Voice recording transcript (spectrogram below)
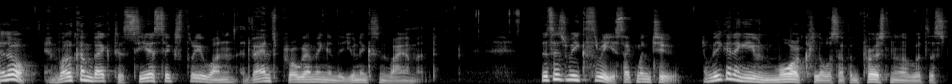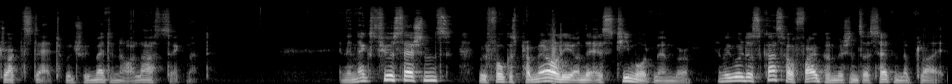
Hello, and welcome back to CS631 Advanced Programming in the Unix Environment. This is week 3, segment 2, and we're getting even more close-up and personal with the struct stat, which we met in our last segment. In the next few sessions, we'll focus primarily on the stmode member, and we will discuss how file permissions are set and applied.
